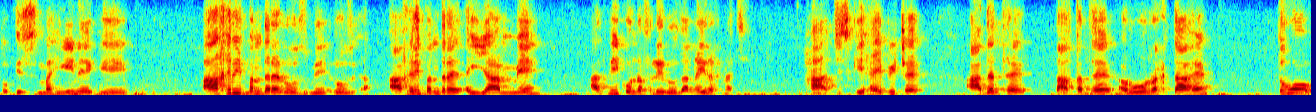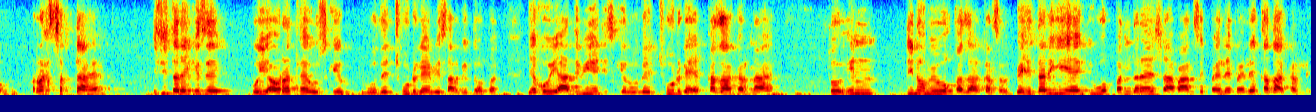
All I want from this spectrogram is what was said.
تو اس مہینے کے آخری پندرہ روز میں، روز، آخری پندرہ ایام میں آدمی کو نفلی روزہ نہیں رکھنا چاہیے۔ ہاں جس کی ہیبٹ ہے عادت ہے، طاقت ہے اور وہ رکھتا ہے، تو وہ رکھ سکتا ہے۔ اسی طریقے سے کوئی عورت ہے، اس کے روزے چھوٹ گئے مثال کے طور پر، یا کوئی آدمی ہے جس کے روزے چھوٹ گئے، قضا کرنا ہے، تو ان دنوں میں وہ قضا کر سکتے بہتر یہ ہے کہ وہ پندرہ شعبان سے پہلے پہلے قضا کر لے۔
